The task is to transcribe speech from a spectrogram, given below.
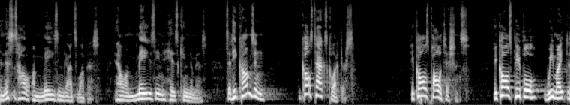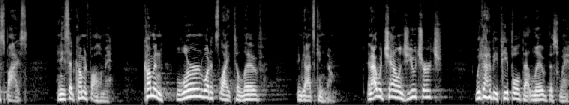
And this is how amazing God's love is and how amazing his kingdom is. He said he comes and he calls tax collectors. He calls politicians. He calls people we might despise. And he said, Come and follow me. Come and learn what it's like to live in God's kingdom. And I would challenge you, church, we got to be people that live this way.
